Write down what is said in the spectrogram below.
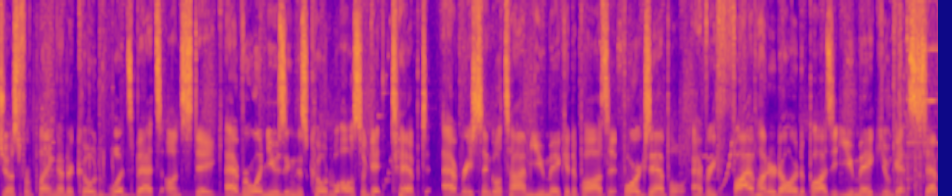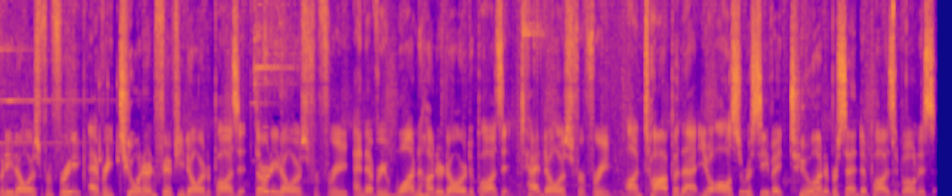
just for playing under code WoodsBets on stake. Everyone using this code will also get tipped every single time you make a deposit. For example, every $500 deposit you make, you'll get $70 for free. Every $250 deposit, $30 for free. And every $100 deposit, $10 for free. On top of that, you'll also receive a 200% deposit bonus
